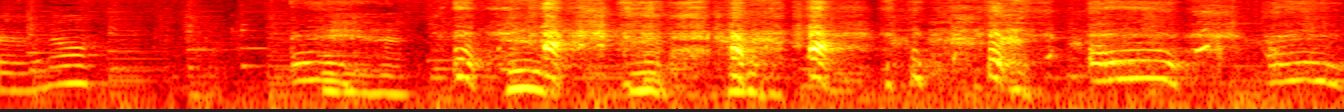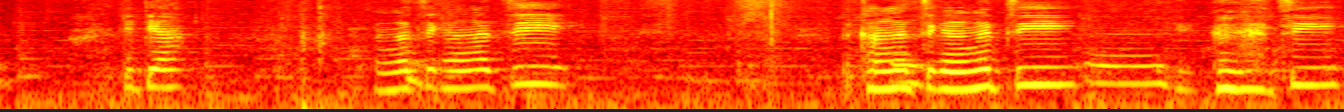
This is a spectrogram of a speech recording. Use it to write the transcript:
안녕. 이디야 강아지 강아지. 강아지 강아지. 강아지.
